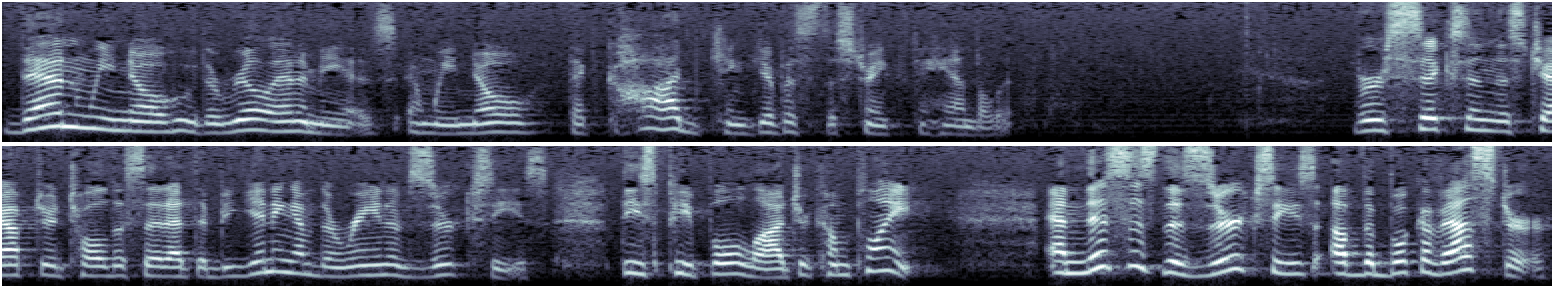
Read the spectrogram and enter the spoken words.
then we know who the real enemy is, and we know that God can give us the strength to handle it. Verse 6 in this chapter told us that at the beginning of the reign of Xerxes, these people lodge a complaint. And this is the Xerxes of the book of Esther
